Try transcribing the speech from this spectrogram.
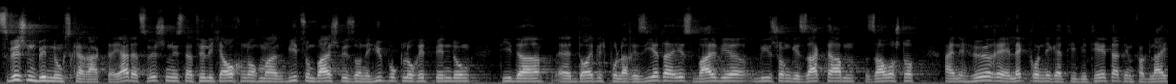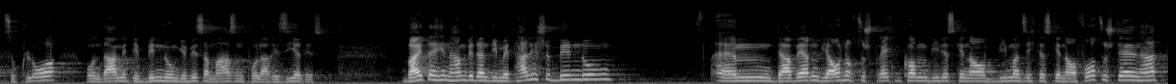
Zwischenbindungscharakter. Ja, dazwischen ist natürlich auch nochmal, wie zum Beispiel so eine Hypochloridbindung, die da äh, deutlich polarisierter ist, weil wir, wie schon gesagt haben, Sauerstoff eine höhere Elektronegativität hat im Vergleich zu Chlor und damit die Bindung gewissermaßen polarisiert ist. Weiterhin haben wir dann die metallische Bindung. Ähm, da werden wir auch noch zu sprechen kommen, wie, das genau, wie man sich das genau vorzustellen hat.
